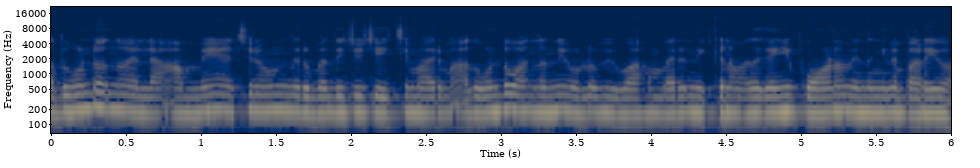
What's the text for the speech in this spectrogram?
അതുകൊണ്ടൊന്നുമല്ല. അമ്മയും അച്ഛനും നിർബന്ധിച്ചു ചേച്ചിമാരും അതുകൊണ്ട് വന്നതേ ഉള്ളൂ. വിവാഹം വരെ നിൽക്കണം. അത് കഴിഞ്ഞ് പോകണം എന്നിങ്ങനെ പറയുക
